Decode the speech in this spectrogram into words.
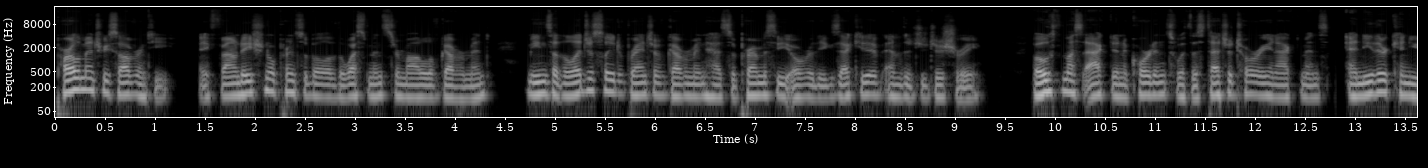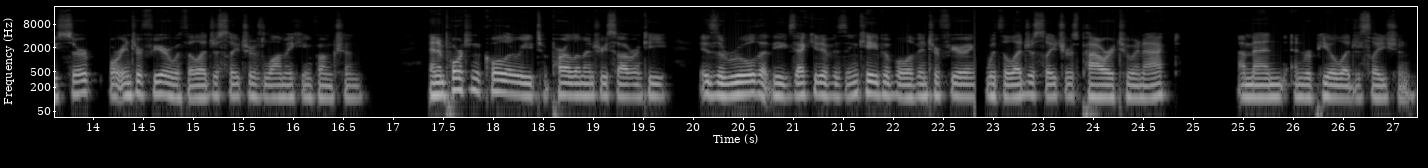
Parliamentary sovereignty, a foundational principle of the Westminster model of government, means that the legislative branch of government has supremacy over the executive and the judiciary. Both must act in accordance with the statutory enactments, and neither can usurp or interfere with the legislature's lawmaking function. An important corollary to parliamentary sovereignty is the rule that the executive is incapable of interfering with the legislature's power to enact, amend, and repeal legislation.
